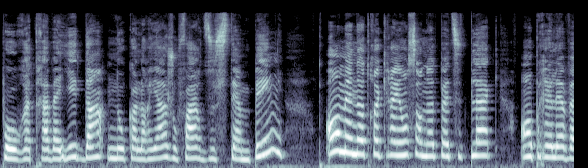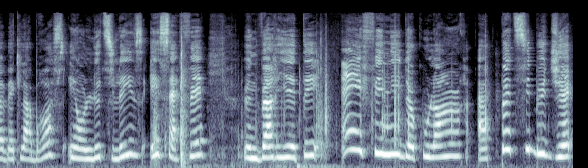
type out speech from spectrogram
pour travailler dans nos coloriages ou faire du stamping. On met notre crayon sur notre petite plaque, on prélève avec la brosse et on l'utilise et ça fait une variété infinie de couleurs à petit budget.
